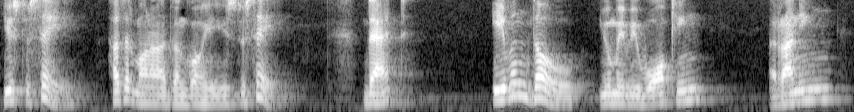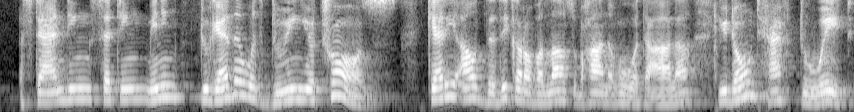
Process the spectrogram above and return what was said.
used to say, Hazrat Maulana Gangohi used to say, that even though you may be walking, running, standing, sitting, meaning together with doing your chores, Carry out the dhikr of Allah subhanahu wa ta'ala. You don't have to wait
